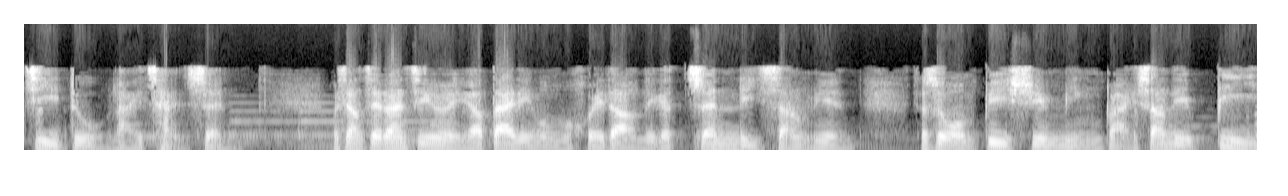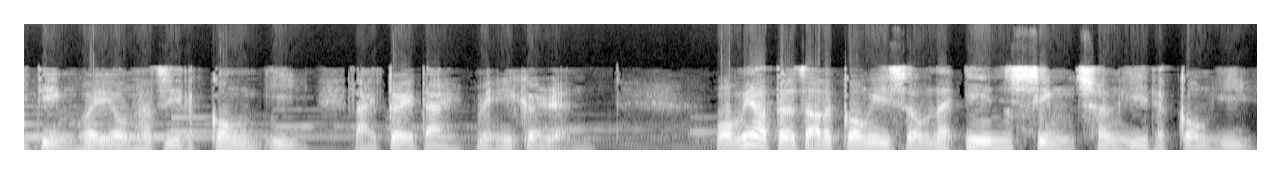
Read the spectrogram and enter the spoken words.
嫉妒来产生。我想这段经文也要带领我们回到那个真理上面，就是我们必须明白，上帝必定会用他自己的公义来对待每一个人。我们要得着的公义，是我们的因信称义的公义，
